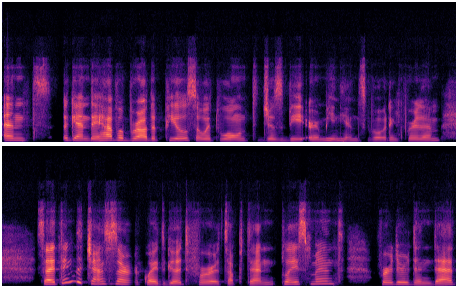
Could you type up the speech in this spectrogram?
And again, they have a broad appeal, so it won't just be Armenians voting for them. So I think the chances are quite good for a top 10 placement. Further than that,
